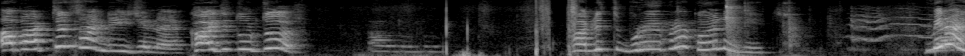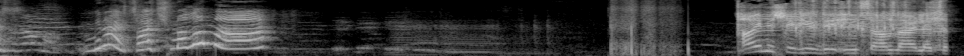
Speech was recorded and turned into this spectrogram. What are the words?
Abarttın sen de iyicene. Kaydı durdur. Al dur dur. Tableti buraya bırak öyle git. Miray. Miray saçmalama. Aynı şehirde insanlarla ta-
